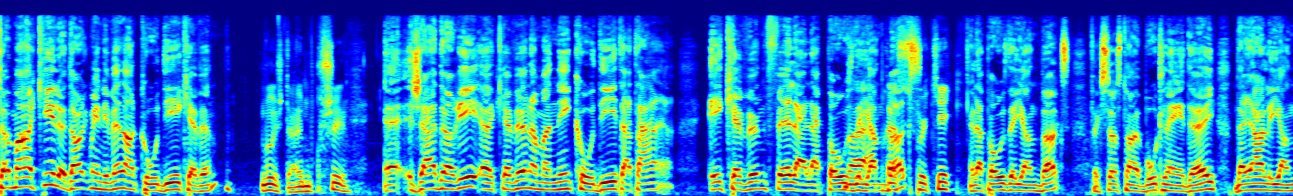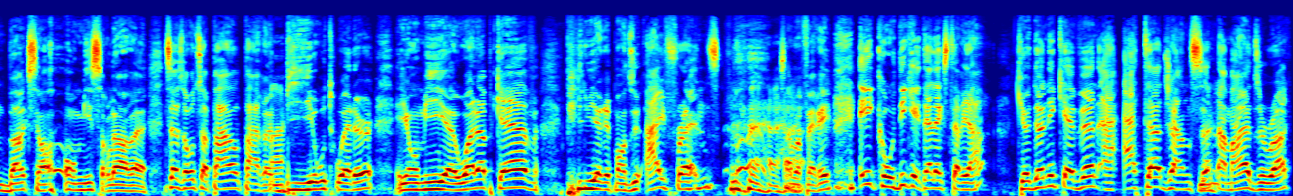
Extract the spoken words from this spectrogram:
T'as manqué le Dark Main Event entre Cody et Kevin. Oui, j'étais allé me coucher. Euh, J'ai adoré euh, Kevin, à un moment donné, Cody est à terre et Kevin fait la, la pause Ouais, des Young Bucks. super kick. La pause des Young Bucks. Fait que ça, c'est un beau clin d'œil. D'ailleurs, les Young Bucks ont, ont mis sur leur... euh, tu sais, eux autres se parlent par euh, Ouais. bio Twitter et ils ont mis euh, What up, Kev? Puis lui a répondu Hi, friends. ça m'a fait rire. Et Cody qui était à l'extérieur, qui a donné Kevin à Atta Johnson, la mère du Rock,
